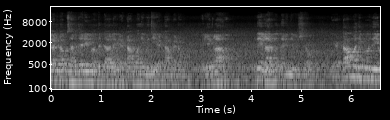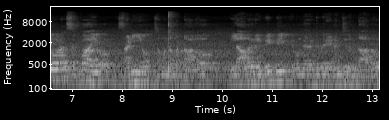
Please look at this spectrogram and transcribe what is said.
கண்டம் சர்ஜரின்னு வந்துட்டாலே எட்டாம் அதிபதி எட்டாம் இடம். இல்லைங்களா? இது எல்லாருக்கும் தெரிஞ்ச விஷயம். எட்டாம் அதிபதியோட செவ்வாயோ சனியோ சம்மந்தப்பட்டாலோ இல்லை அவர்கள் வீட்டில் இவங்க ரெண்டு பேரும் இணைஞ்சிருந்தாலோ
